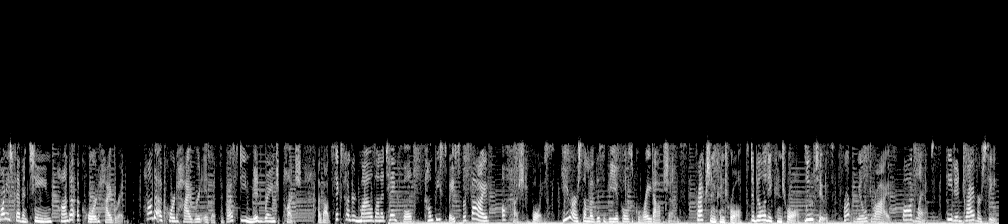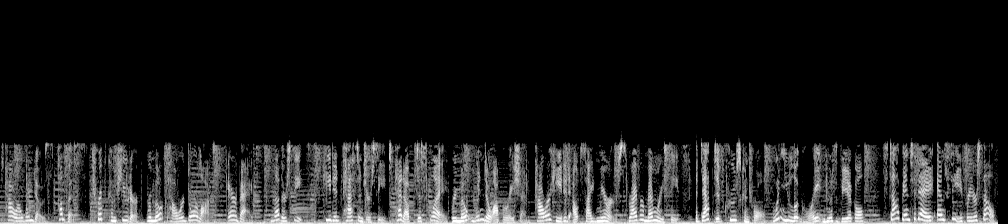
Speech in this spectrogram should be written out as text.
2017 Honda Accord Hybrid. Honda Accord Hybrid is a thrusty mid-range punch. About 600 miles on a tank full, comfy space for five, a hushed voice. Here are some of this vehicle's great options. Traction control, stability control, Bluetooth, front wheel drive, fog lamps, heated driver seat, power windows, compass, trip computer, remote power door locks, airbags, leather seats, heated passenger seat, head-up display, remote window operation, power heated outside mirrors, driver memory seats, adaptive cruise control. Wouldn't you look great in this vehicle? Stop in today and see for yourself.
